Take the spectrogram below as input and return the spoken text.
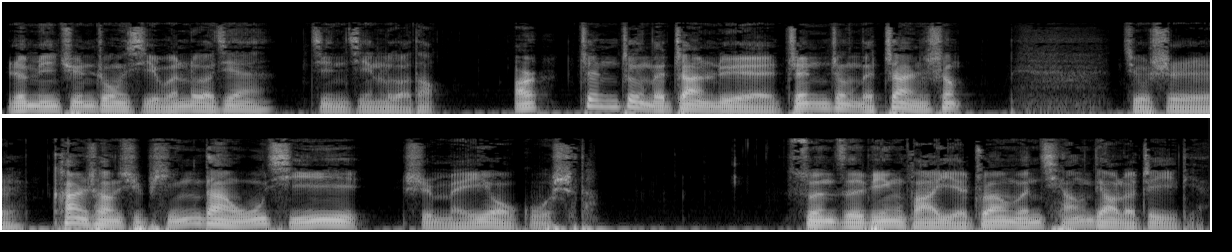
人民群众喜闻乐见，津津乐道。而真正的战略，真正的战胜，就是看上去平淡无奇，是没有故事的。孙子兵法也专门强调了这一点。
